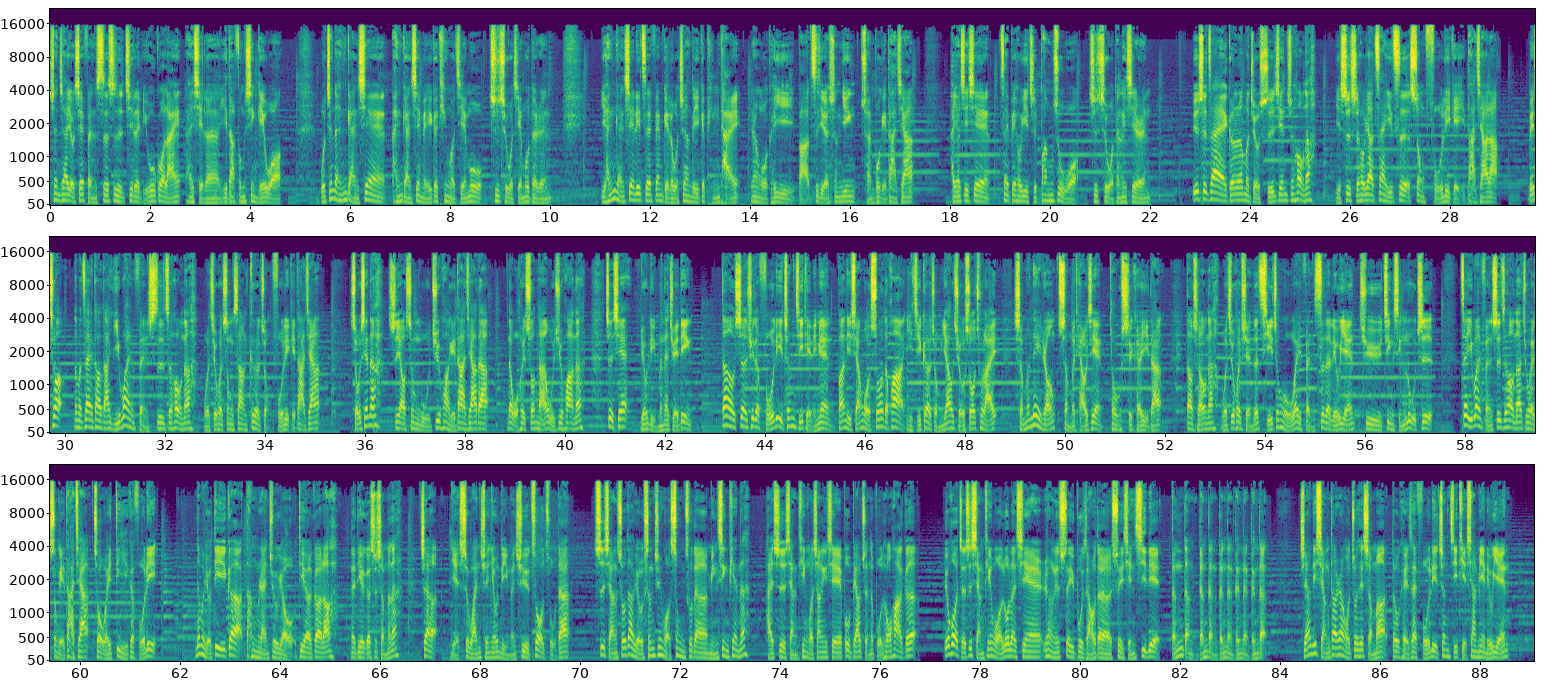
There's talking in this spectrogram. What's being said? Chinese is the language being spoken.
甚至还有些粉丝是寄了礼物过来，还写了一大封信给我。我真的很感谢，很感谢每一个听我节目、支持我节目的人，也很感谢荔枝 FM 给了我这样的一个平台，让我可以把自己的声音传播给大家。还要谢谢在背后一直帮助我、支持我的那些人。于是，在隔了那么久时间之后呢，也是时候要再一次送福利给大家了。没错，那么在到达一万粉丝之后呢，我就会送上各种福利给大家。首先呢，是要送五句话给大家的。那我会说哪五句话呢？这些由你们来决定。到社区的福利征集帖里面，把你想我说的话以及各种要求说出来，什么内容、什么条件都是可以的。到时候呢，我就会选择其中五位粉丝的留言去进行录制，在一万粉丝之后呢，就会送给大家作为第一个福利。那么有第一个，当然就有第二个了。那第二个是什么呢？这也是完全由你们去做主的。是想收到有声君我送出的明信片呢，还是想听我唱一些不标准的普通话歌，又或者是想听我录那些让人睡不着的睡前系列等等等等等等等等等等，只要你想到让我做些什么，都可以在福利征集帖下面留言，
